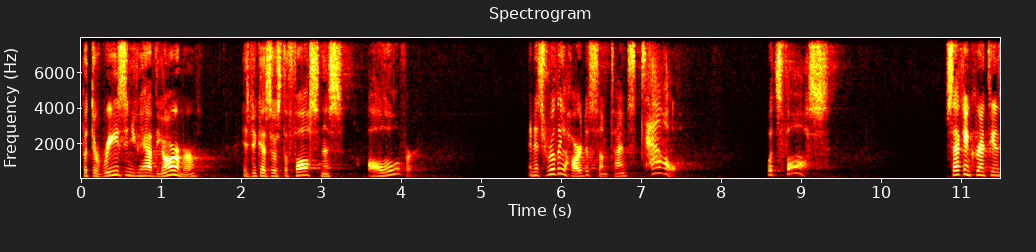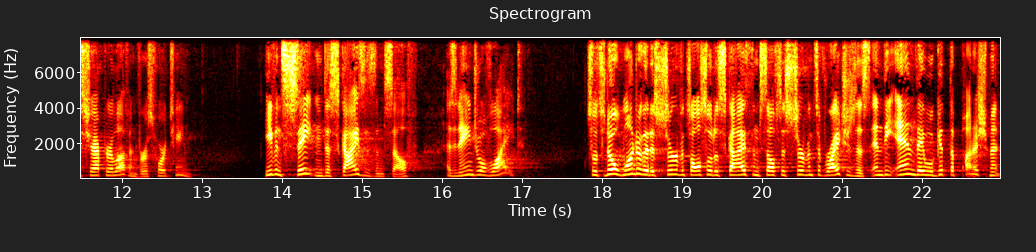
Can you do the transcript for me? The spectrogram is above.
But the reason you have the armor is because there's the falseness all over. And it's really hard to sometimes tell what's false. 2 Corinthians chapter 11 verse 14. Even Satan disguises himself as an angel of light. So it's no wonder that his servants also disguise themselves as servants of righteousness. In the end, they will get the punishment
